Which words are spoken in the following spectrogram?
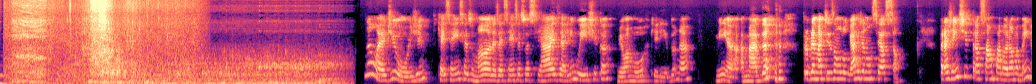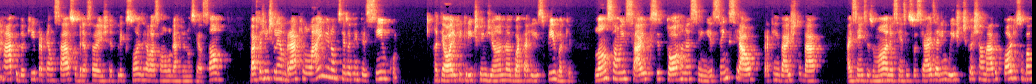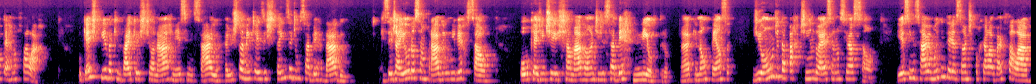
De hoje que as ciências humanas, as ciências sociais e a linguística, meu amor querido, né? Minha amada, problematizam o lugar de enunciação. Para a gente traçar um panorama bem rápido aqui para pensar sobre essas reflexões em relação ao lugar de enunciação, basta a gente lembrar que lá em 1985, a teórica e crítica indiana Guattari Spivak lança um ensaio que se torna assim essencial para quem vai estudar as ciências humanas, ciências sociais e a linguística, chamado Pode Subalterno Falar. O que a Spivak vai questionar nesse ensaio é justamente a existência de um saber dado que seja eurocentrado e universal, ou o que a gente chamava antes de saber neutro, né? que não pensa de onde está partindo essa enunciação. E esse ensaio é muito interessante porque ela vai falar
